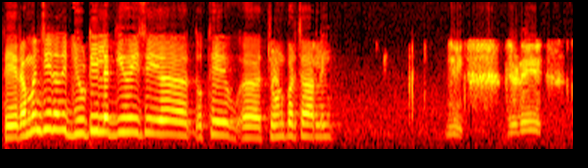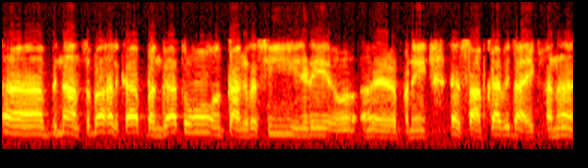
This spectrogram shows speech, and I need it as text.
ਤੇ ਰਮਨ ਜੀ ਇਹਨਾਂ ਦੀ ਡਿਊਟੀ ਲੱਗੀ ਹੋਈ ਸੀ ਉੱਥੇ ਚੋਣ ਪ੍ਰਚਾਰ ਲਈ? ਜੀ। ਜਿਹੜੇ ਵਿਧਾਨ ਸਭਾ ਹਲਕਾ ਬੰਗਾ ਤੋਂ ਕਾਂਗਰਸੀ ਜਿਹੜੇ ਆਪਣੇ ਸਾਬਕਾ ਵਿਧਾਇਕ ਹਨ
